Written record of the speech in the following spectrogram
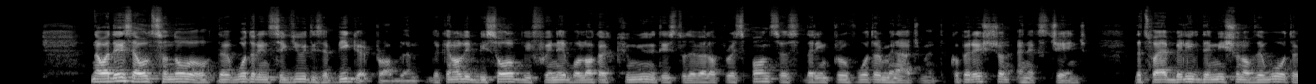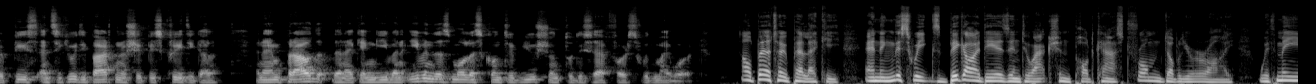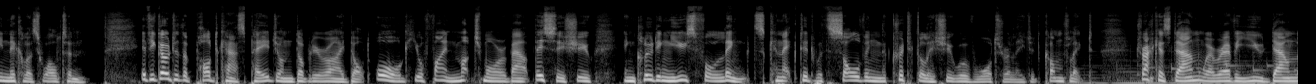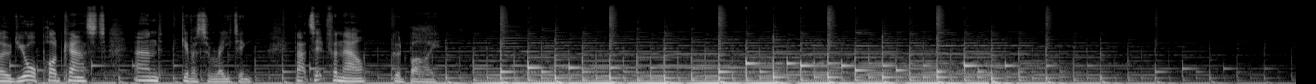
Nowadays, I also know that water insecurity is a bigger problem that can only be solved if we enable local communities to develop responses that improve water management, cooperation, and exchange. That's why I believe the mission of the Water, Peace, and Security Partnership is critical, and I am proud that I can give an even the smallest contribution to these efforts with my work. Alberto Vallecchi, ending this week's Big Ideas into Action podcast from WRI, with me, Nicholas Walton. If you go to the podcast page on WRI.org, you'll find much more about this issue, including useful links connected with solving the critical issue of water related conflict. Track us down wherever you download your podcasts and give us a rating. That's it for now. Goodbye.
